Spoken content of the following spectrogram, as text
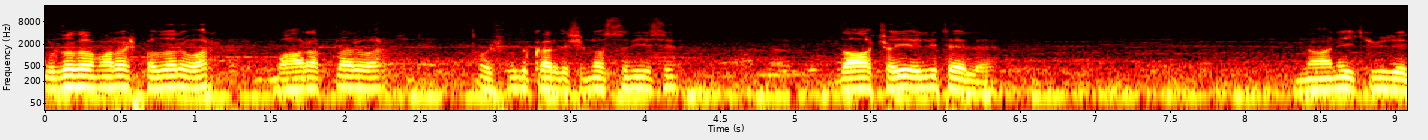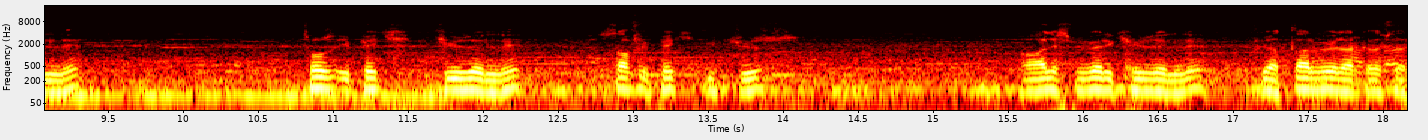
Burada da Maraş pazarı var. Baharatlar var. Hoş bulduk kardeşim. Nasılsın? iyisin? Dağ çayı 50 TL. Nane 250. Toz ipek 250. Saf ipek 300. Halis biber 250. Fiyatlar böyle arkadaşlar.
